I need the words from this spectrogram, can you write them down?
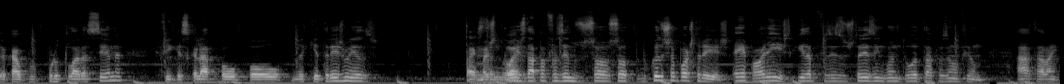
acaba por protelar a cena, fica se calhar para o, para o, daqui a 3 meses. Tá Mas depois dá para fazermos só, só coisas só para os 3. É pá, olha isto, aqui dá para fazer os 3 enquanto o outro está a fazer um filme. Ah, está bem.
